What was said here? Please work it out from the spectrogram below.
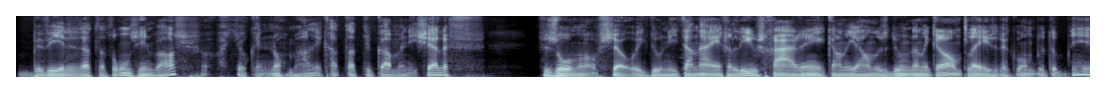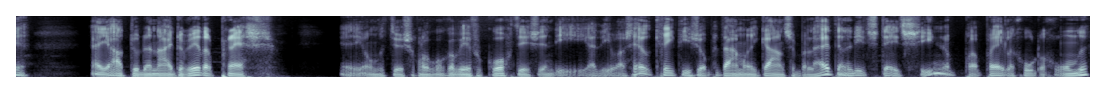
beweerde dat dat onzin was. Wat je ook, en nogmaals, ik had dat natuurlijk allemaal niet zelf verzonnen of zo. Ik doe niet aan eigen liefscharing. Ik kan niet anders doen dan een krant lezen. Daar komt het op neer. En je had toen de Night Ridder Press. Die ondertussen geloof ik ook alweer verkocht is. En die, ja, die was heel kritisch op het Amerikaanse beleid. En liet steeds zien, op, hele goede gronden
